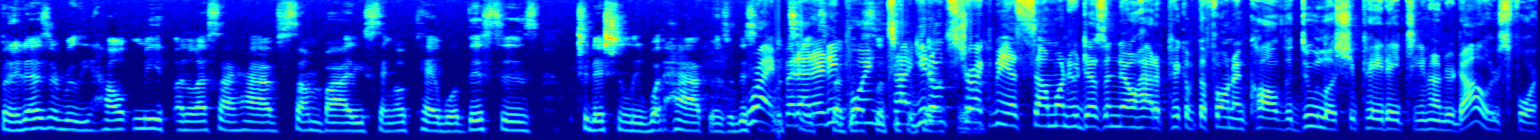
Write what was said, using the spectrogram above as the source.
but it doesn't really help me unless I have somebody saying, okay, well, this is traditionally what happens. Or this is Right, but at any point in this is what to time, you don't for. strike me as someone who doesn't know how to pick up the phone and call the doula she paid $1,800 for.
